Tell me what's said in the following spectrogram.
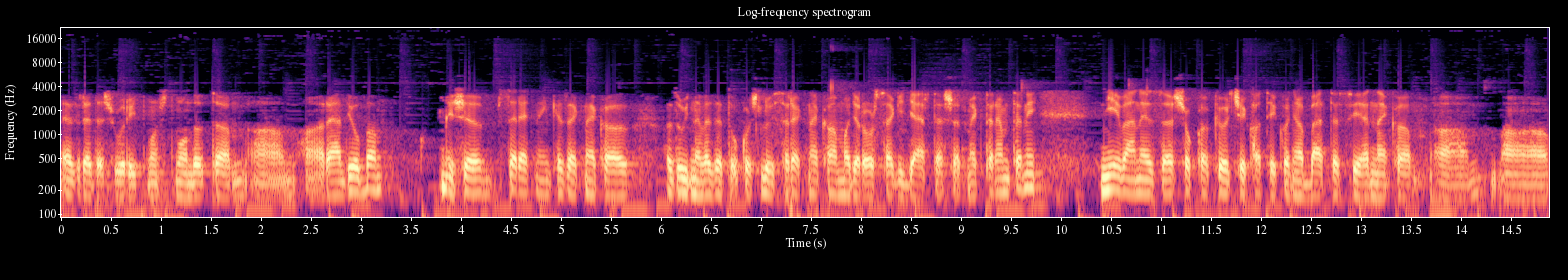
ezredes úr itt most mondott a, a, a rádióban és szeretnénk ezeknek a, az úgynevezett okos lőszereknek a magyarországi gyártását megteremteni. Nyilván ez sokkal költséghatékonyabbá teszi ennek a, a, a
